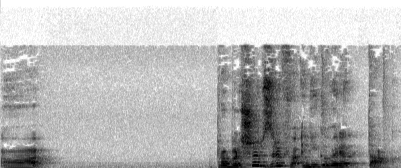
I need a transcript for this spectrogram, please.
А, про большой взрыв они говорят так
